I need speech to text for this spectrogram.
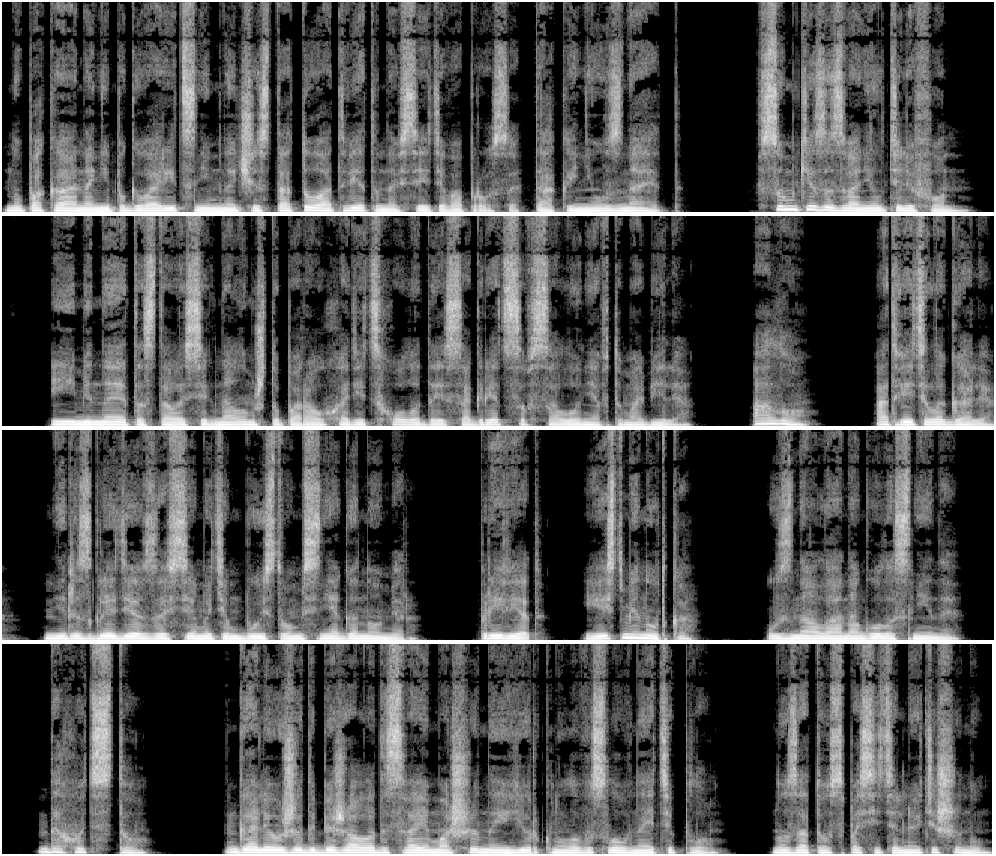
Но пока она не поговорит с ним на чистоту, ответа на все эти вопросы так и не узнает. В сумке зазвонил телефон. И именно это стало сигналом, что пора уходить с холода и согреться в салоне автомобиля. «Алло», — ответила Галя, не разглядев за всем этим буйством снега номер. «Привет, есть минутка?» — узнала она голос Нины. «Да хоть сто». Галя уже добежала до своей машины и юркнула в условное тепло, но зато в спасительную тишину.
